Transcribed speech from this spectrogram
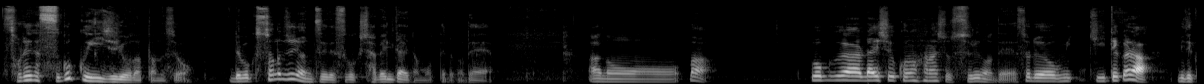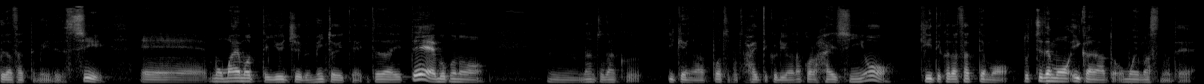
それがすごくいい授業だったんですよ。で僕その授業についてすごく喋りたいと思ってるのであのー、まあ僕が来週この話をするのでそれを聞いてから見てくださってもいいですし、えー、もう前もって YouTube 見といていただいて僕の、うん、なんとなく意見がポツポツ入ってくるようなこの配信を聞いてくださってもどっちでもいいかなと思いますので、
